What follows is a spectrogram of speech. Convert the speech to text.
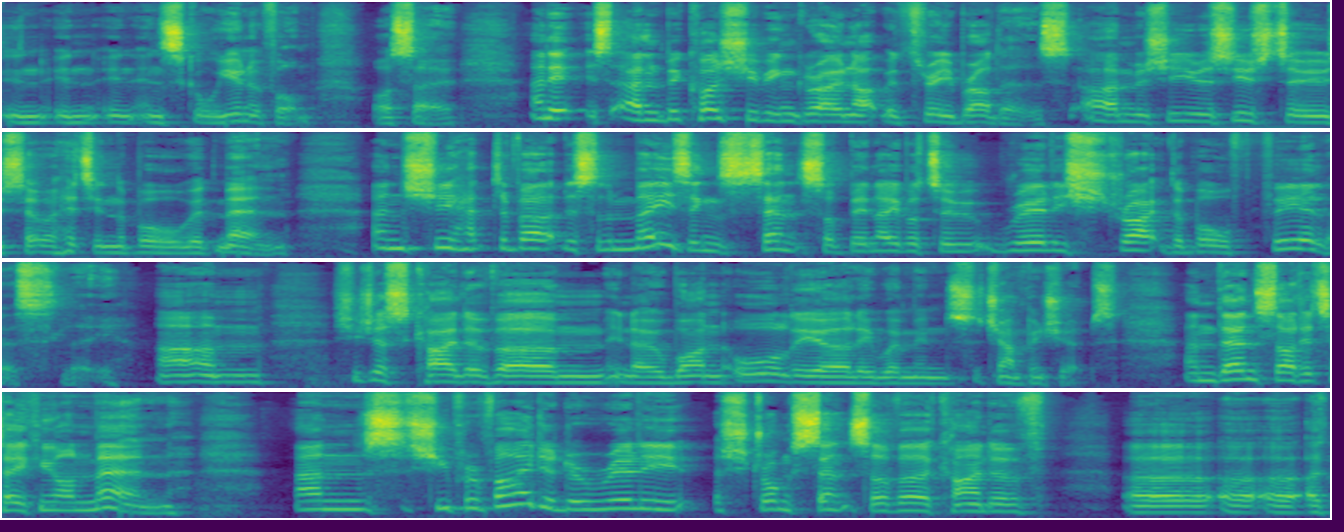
in, in, in school uniform or so. And it's and because she'd been grown up with three brothers, um, she was used to so hitting the ball with men, and she had developed this amazing sense of being able to really strike the ball fearlessly. Um, she just kind of um, you know won all the early women's championships, and then started taking on men and she provided a really strong sense of a kind of uh, a,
